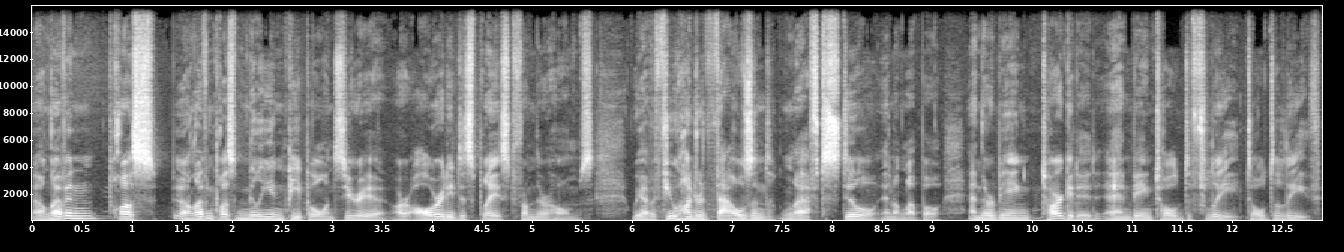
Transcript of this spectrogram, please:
11 plus, 11 plus million people in Syria are already displaced from their homes. We have a few hundred thousand left still in Aleppo, and they're being targeted and being told to flee, told to leave.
